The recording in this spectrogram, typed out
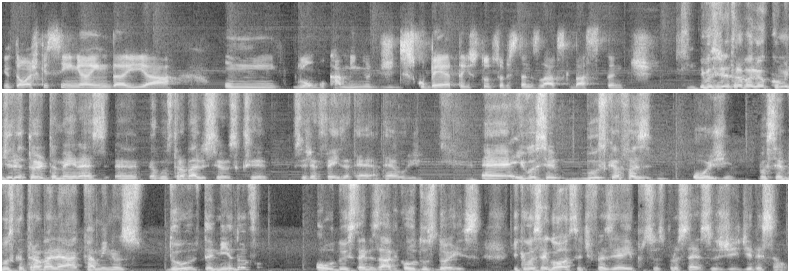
Então, acho que sim, ainda aí há um longo caminho de descoberta e estudo sobre Stanislavski, bastante. E você já trabalhou como diretor também, né? É, alguns trabalhos seus que você, que você já fez até, até hoje. É, e você busca fazer. Hoje, você busca trabalhar caminhos do Demidov ou do Stanislavski ou dos dois? O que, que você gosta de fazer aí para os seus processos de direção?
